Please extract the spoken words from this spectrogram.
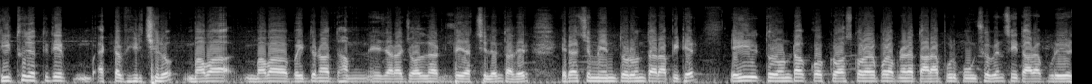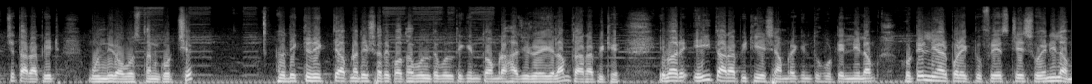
তীর্থযাত্রীদের একটা ভিড় ছিল। বাবা বাবা বৈদ্যনাথ ধামে যারা জল ঢালতে যাচ্ছিলেন তাদের, এটা হচ্ছে মেন তোরণ তারাপীঠের। এই তোরণটা ক্রস করার পর আপনারা তারাপুর পৌঁছবেন। সেই তারাপুরেই হচ্ছে তারাপীঠ মন্দির অবস্থান করছে। তো দেখতে দেখতে আপনাদের সাথে কথা বলতে বলতে কিন্তু আমরা হাজির হয়ে গেলাম তারাপীঠে। এবার এই তারাপীঠে এসে আমরা কিন্তু হোটেল নিলাম। হোটেল নেওয়ার পরে একটু ফ্রেশ ট্রেশ হয়ে নিলাম।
